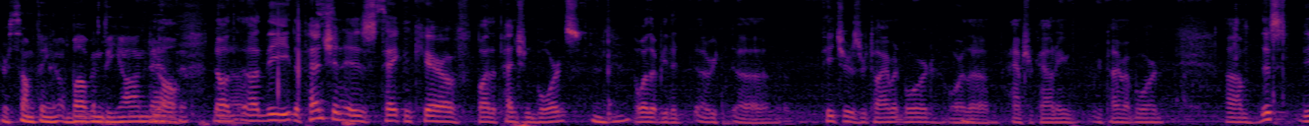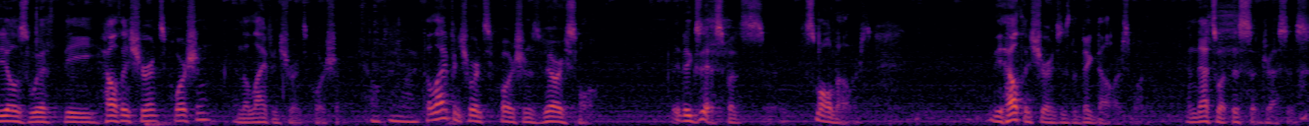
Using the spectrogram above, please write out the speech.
There's something above and beyond that? No, that- no, uh, the, the pension is taken care of by the pension boards, whether it be the uh, re- uh, Teachers Retirement Board or the Hampshire County Retirement Board. Um, This deals with the health insurance portion and the life insurance portion. health and life. The life insurance portion is very small. It exists, but it's small dollars. The health insurance is the big dollars one, and that's what this addresses.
